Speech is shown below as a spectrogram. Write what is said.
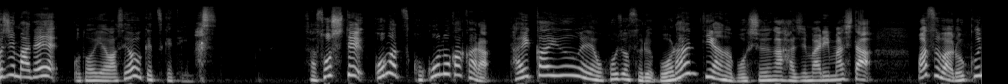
5時までお問い合わせを受け付けています。さあ、そして5月9日から大会運営を補助するボランティアの募集が始まりました。まずは6人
